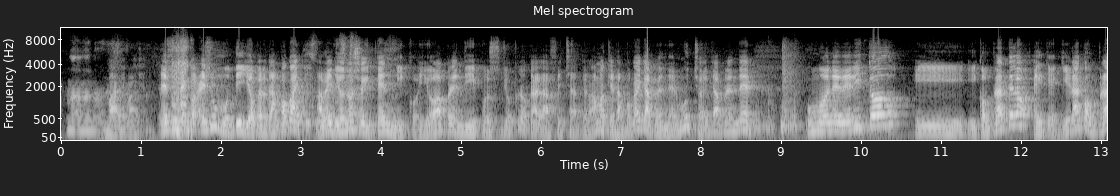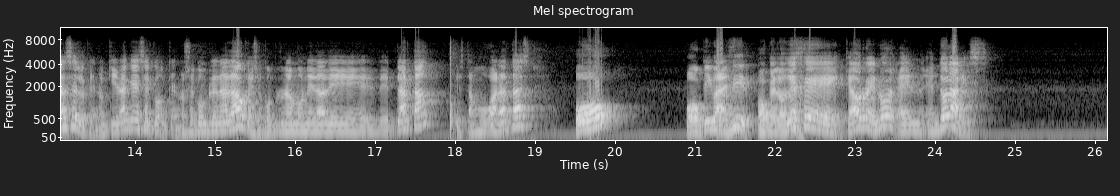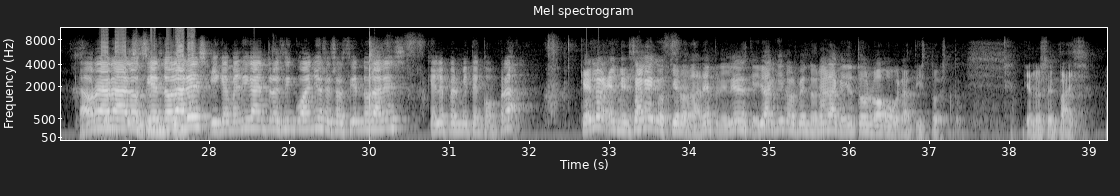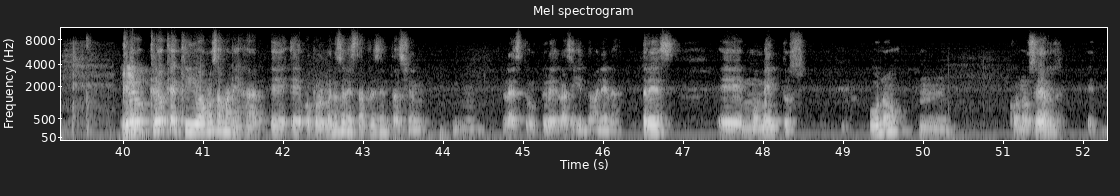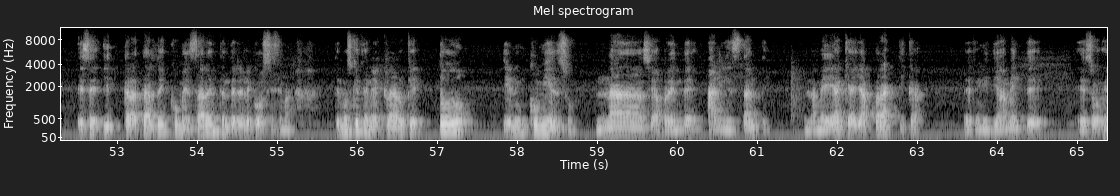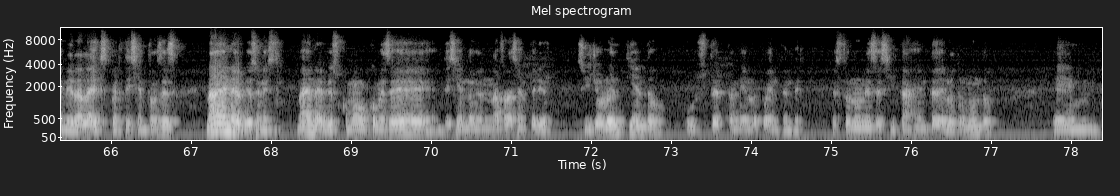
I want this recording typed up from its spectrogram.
No, no, nada, nada. Vale, vale. Es un, es un mundillo, pero tampoco hay. A ver, yo no soy técnico, yo aprendí, pues yo creo que a la fecha, pero vamos, que tampoco hay que aprender mucho, hay que aprender un monederito y, y comprártelo el que quiera comprárselo el que no quiera que se que no se compre nada o que se compre una moneda de, plata que están muy baratas o o que iba a decir, o que lo deje, que ahorre en, en dólares. Ahora los 100 dólares y que me diga dentro de 5 años esos 100 dólares que le permiten comprar. Que es el mensaje que os quiero dar, ¿eh? es que yo aquí no os vendo nada, que yo todo lo hago gratis, todo esto. Que lo sepáis. Creo, creo que aquí vamos a manejar, eh, eh, o por lo menos en esta presentación, mm, la estructura de la siguiente manera. Tres eh, momentos. Uno, mm, conocer ese y tratar de comenzar a entender el ecosistema. Tenemos que tener claro que todo tiene un comienzo, nada se aprende al instante. En la medida que haya práctica, definitivamente eso genera la experticia. Entonces, nada de nervios en esto, nada de nervios. Como comencé diciendo en una frase anterior, si yo lo entiendo, usted también lo puede entender. Esto no necesita gente del otro mundo, em,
